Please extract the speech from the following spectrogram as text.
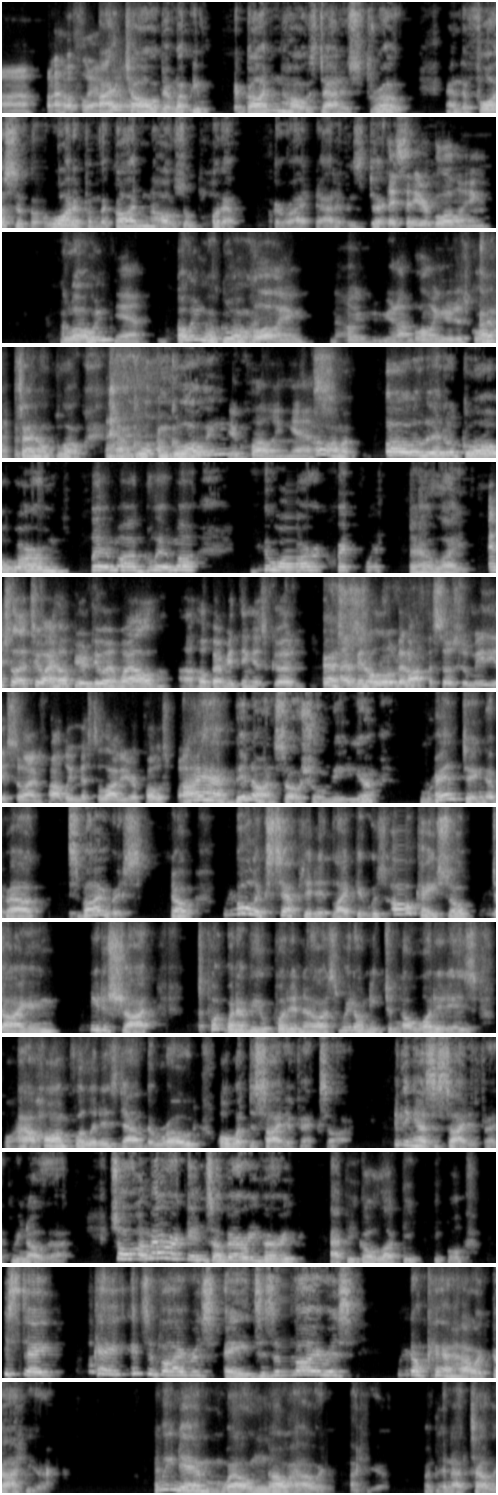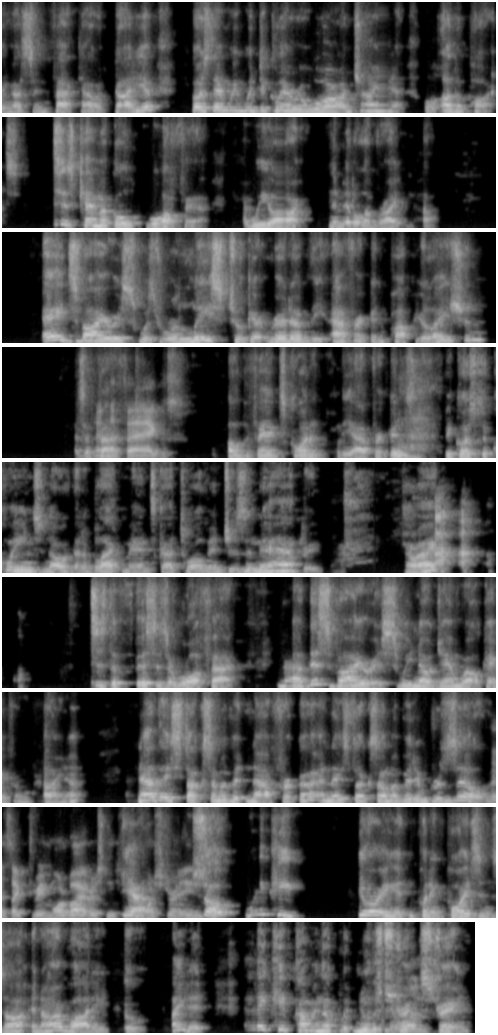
Uh, but I hopefully I, I told him let me put a garden hose down his throat, and the force of the water from the garden hose will blow that right out of his dick. They say you're glowing. Glowing, Yeah, Blowing or glowing? glowing. No, you're not blowing. You're just glowing. I, I don't blow. I'm, gl- I'm glowing. You're glowing. Yes. Oh, I'm a oh little glowworm, glimmer, glimmer. You are equipped with daylight. Angela, too. I hope you're doing well. I hope everything is good. Yes, I've been a little bit off of social media, so I've probably missed a lot of your posts. But I have been on social media ranting about this virus. You know, we all accepted it like it was okay. So dying, need a shot. Put whatever you put in us. We don't need to know what it is or how harmful it is down the road or what the side effects are. Everything has a side effect. We know that. So Americans are very, very happy-go-lucky people. We say, okay, it's a virus. AIDS is a virus. We don't care how it got here. We damn well know how it got here, but they're not telling us, in fact, how it got here, because then we would declare a war on China or other parts. This is chemical warfare that we are in the middle of right now. AIDS virus was released to get rid of the African population. That's a and fact. The fags caught it from the Africans because the queens know that a black man's got 12 inches and they're happy. All right? this is the this is a raw fact. Now, this virus we know damn well came from China. Now they stuck some of it in Africa and they stuck some of it in Brazil. There's like three more viruses and three Yeah. more strains. So we keep curing it and putting poisons on, in our body to fight it, and they keep coming up with new, New stra- strains.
